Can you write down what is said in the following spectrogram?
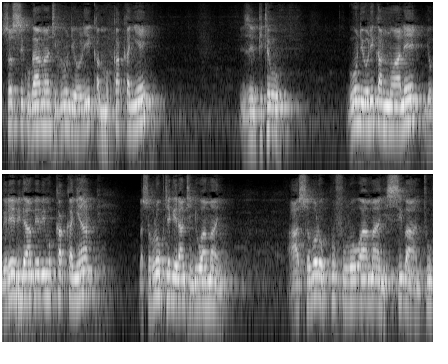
so si kugamba nti gundi oli kamukkakkanye nze mpitewo. Gundi oli kannwane njogere ebigambo ebimukkakkanya basobole okutegeera nti ndi w'amaanyi asobola okukufuula ow'amaanyi si bantu.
